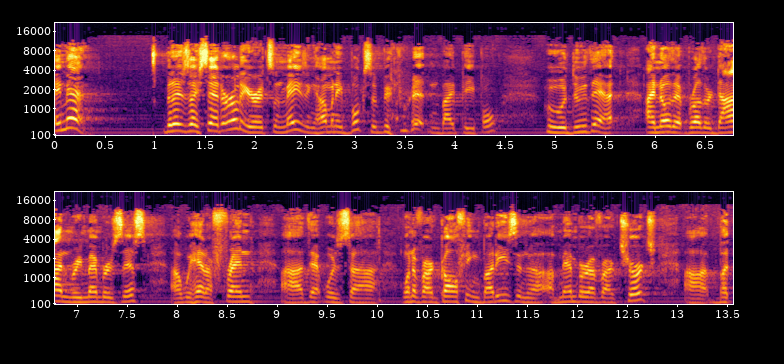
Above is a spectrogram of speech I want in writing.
Amen. But as I said earlier, it's amazing how many books have been written by people who would do that. I know that Brother Don remembers this. Uh, we had a friend uh, that was uh, one of our golfing buddies and a, a member of our church, uh, but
